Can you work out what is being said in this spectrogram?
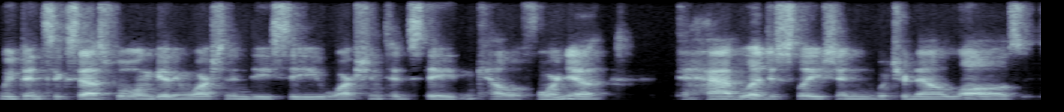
We've been successful in getting Washington D.C., Washington State, and California to have legislation, which are now laws,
